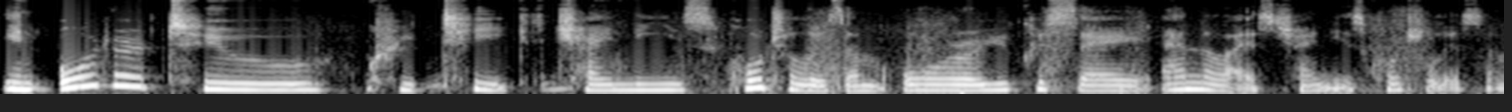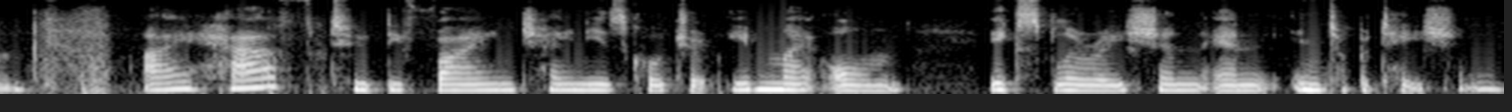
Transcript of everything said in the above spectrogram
in order to critique Chinese culturalism, or you could say analyze Chinese culturalism, I have to define Chinese culture in my own exploration and interpretation.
